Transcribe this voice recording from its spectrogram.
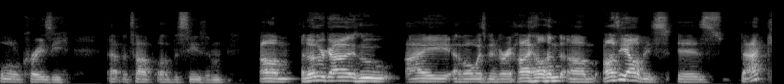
a little crazy at the top of the season. Um, another guy who I have always been very high on, um, Ozzie Albies, is back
